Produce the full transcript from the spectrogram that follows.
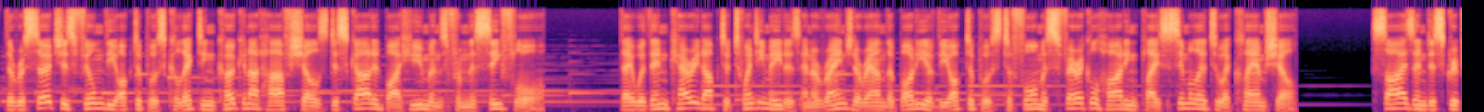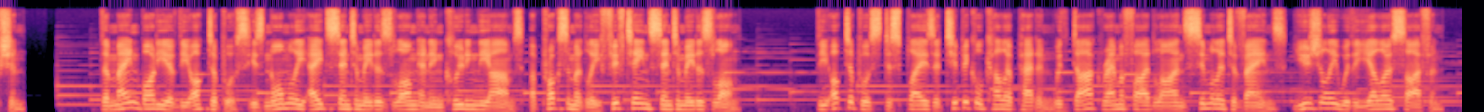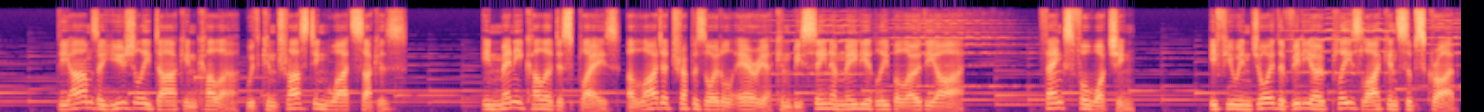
The researchers filmed the octopus collecting coconut half-shells discarded by humans from the sea floor. They were then carried up to 20 meters and arranged around the body of the octopus to form a spherical hiding place similar to a clam shell. Size and description. The main body of the octopus is normally 8 centimeters long and including the arms, approximately 15 centimeters long. The octopus displays a typical color pattern with dark ramified lines similar to veins, usually with a yellow siphon. The arms are usually dark in color, with contrasting white suckers. In many color displays, a lighter trapezoidal area can be seen immediately below the eye. Thanks for watching. If you enjoy the video please like and subscribe.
